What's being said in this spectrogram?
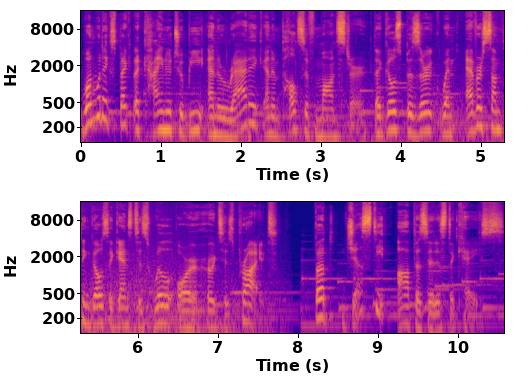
one would expect Akainu to be an erratic and impulsive monster that goes berserk whenever something goes against his will or hurts his pride. But just the opposite is the case.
